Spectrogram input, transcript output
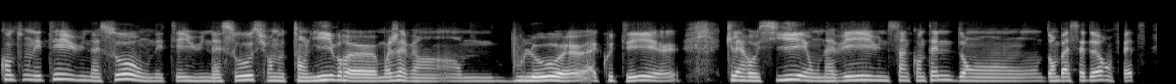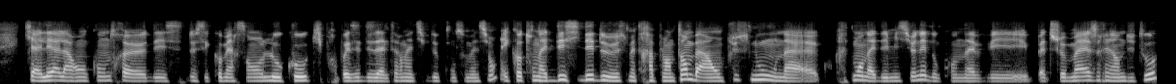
Quand on était une asso, on était une asso sur notre temps libre. moi, j'avais un, boulot à côté, Claire aussi, et on avait une cinquantaine d'ambassadeurs, en fait, qui allaient à la rencontre de ces commerçants locaux qui proposaient des alternatives de consommation. Et quand on a décidé de se mettre à plein temps, bah, en plus, nous, on a, concrètement, on a démissionné, donc on n'avait pas de chômage, rien du tout.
